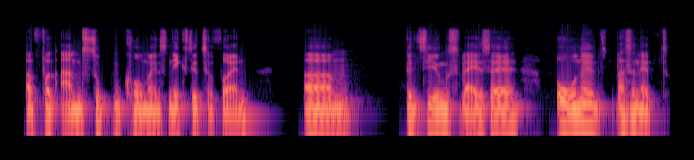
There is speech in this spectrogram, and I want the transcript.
äh, von einem Suppenkoma ins nächste zu fallen. Ähm, mhm. Beziehungsweise ohne, was ich nicht,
